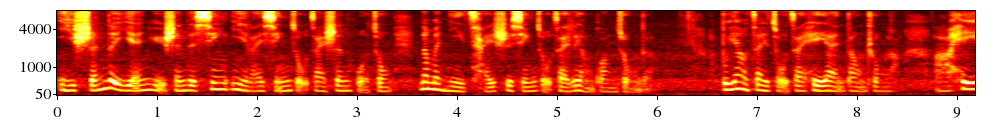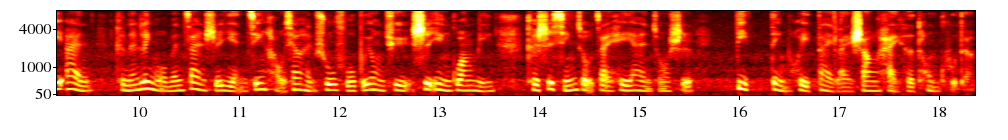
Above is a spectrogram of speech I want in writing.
以神的言语、神的心意来行走在生活中。那么你才是行走在亮光中的。不要再走在黑暗当中了啊！黑暗可能令我们暂时眼睛好像很舒服，不用去适应光明。可是行走在黑暗中是必定会带来伤害和痛苦的。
